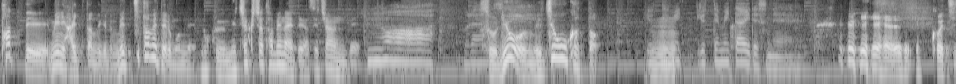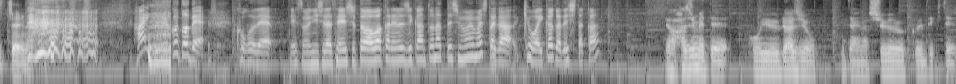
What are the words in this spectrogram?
パッて目に入ったんだけどめっちゃ食べてるもんね。僕めちゃくちゃ食べないと痩せちゃうんで。うわーそう量めっちゃ多かった。言ってみ、言ってみたいですね。いや声ちっちゃいね はいということでここででその西田選手とはお別れの時間となってしまいましたが今日はいかがでしたか？いや初めてこういうラジオみたいな収録できて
